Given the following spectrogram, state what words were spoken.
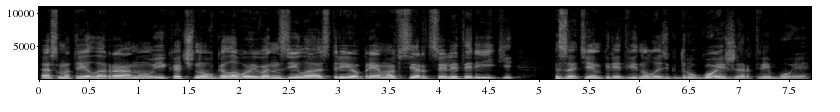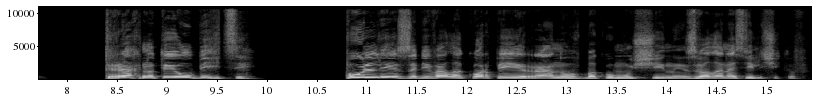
осмотрела рану и, качнув головой, вонзила острие прямо в сердце литерийки. Затем передвинулась к другой жертве боя. «Трахнутые убийцы!» Пулли забивала корпией рану в боку мужчины, звала носильщиков.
